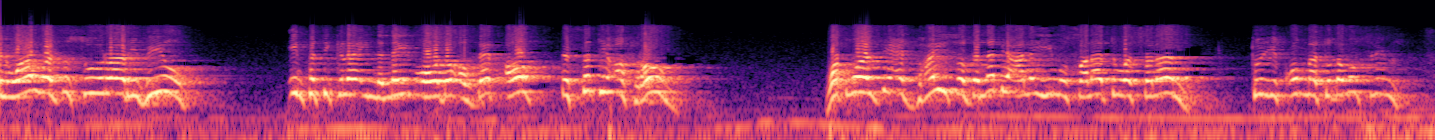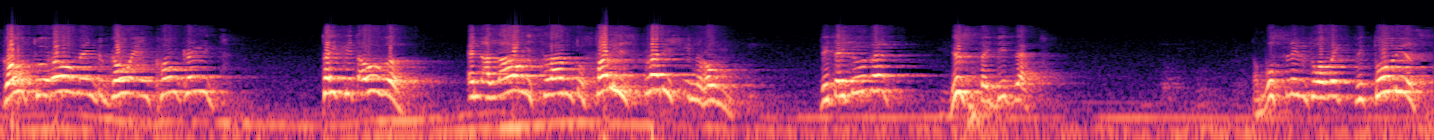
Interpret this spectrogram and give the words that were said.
and why was the surah revealed? In particular in the name order of that of the city of Rome. What was the advice of the Nabi alayhi salatu wasalam to his ummah, to the Muslims? Go to Rome and go and conquer it. Take it over and allow Islam to flourish, flourish in Rome. Did they do that? Yes, they did that. The Muslims were victorious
